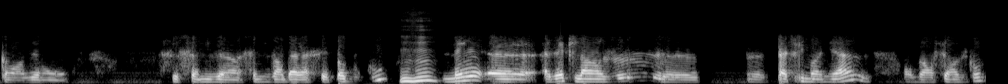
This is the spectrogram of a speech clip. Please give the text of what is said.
comment dire, on, ça, ça nous a- ça nous embarrassait pas beaucoup. Mhm. Mais euh, avec l'enjeu euh, euh, patrimonial, on, ben, on s'est rendu compte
